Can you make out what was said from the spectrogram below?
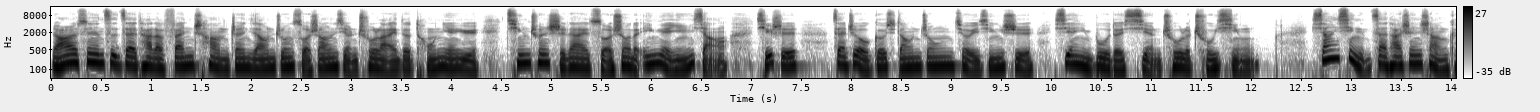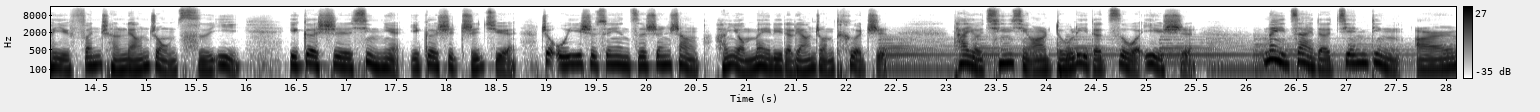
然而，孙燕姿在她的翻唱专辑当中所彰显出来的童年与青春时代所受的音乐影响，其实在这首歌曲当中就已经是先一步的显出了雏形。相信在她身上可以分成两种词义，一个是信念，一个是直觉。这无疑是孙燕姿身上很有魅力的两种特质。她有清醒而独立的自我意识。内在的坚定而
